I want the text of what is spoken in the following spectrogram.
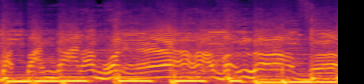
but by night I'm one hell of a lover.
